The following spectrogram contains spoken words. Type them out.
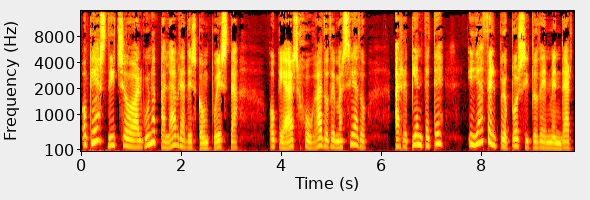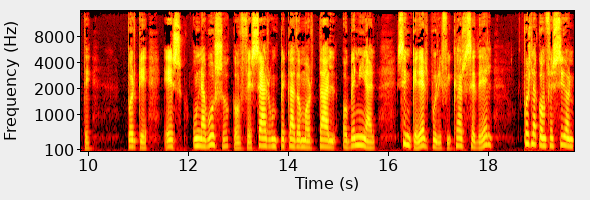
o que has dicho alguna palabra descompuesta, o que has jugado demasiado, arrepiéntete y haz el propósito de enmendarte, porque es un abuso confesar un pecado mortal o venial sin querer purificarse de él, pues la confesión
